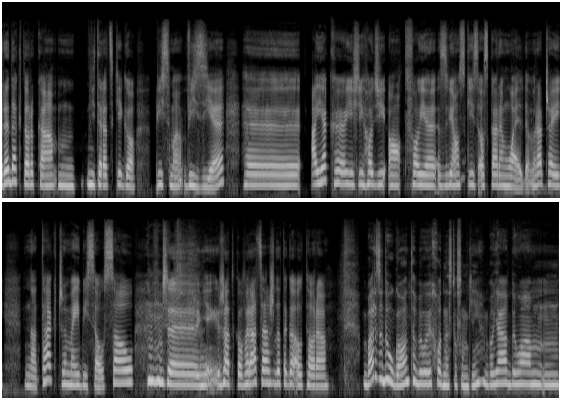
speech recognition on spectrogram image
redaktorka mm, literackiego pisma wizję. E, a jak e, jeśli chodzi o Twoje związki z Oscarem Wildem? Raczej no tak, czy maybe so so, czy nie, rzadko wracasz do tego autora? Bardzo długo to były chłodne stosunki, bo ja byłam, mm,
